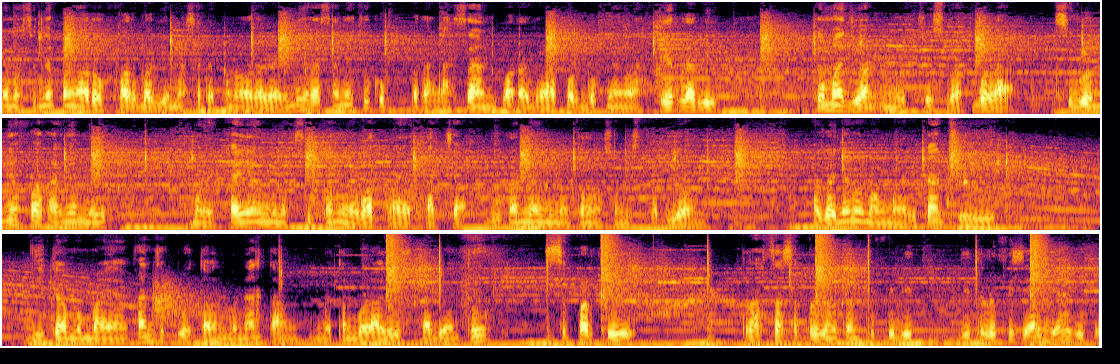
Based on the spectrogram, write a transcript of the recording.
Ya maksudnya pengaruh par bagi masa depan olahraga ini rasanya cukup beralasan. Par adalah produk yang lahir dari kemajuan industri sepak bola. Sebelumnya par hanya milik mereka yang menyaksikan lewat layar kaca bukan yang menonton langsung di stadion. Agaknya memang mengerikan sih jika membayangkan 10 tahun mendatang menonton bola di stadion tuh seperti terasa seperti nonton TV di, di televisi aja gitu.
